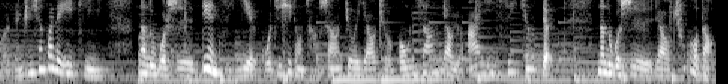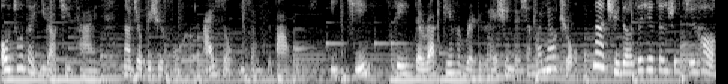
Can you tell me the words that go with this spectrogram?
合人权相关的议题。那如果是电子业国际系统厂商，就会要求供应商要有 IECQ 的。那如果是要出口到欧洲的医疗器材，那就必须符合 ISO 一三四八五以及 C Directive Regulation 的相关要求。那取得这些证书之后，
